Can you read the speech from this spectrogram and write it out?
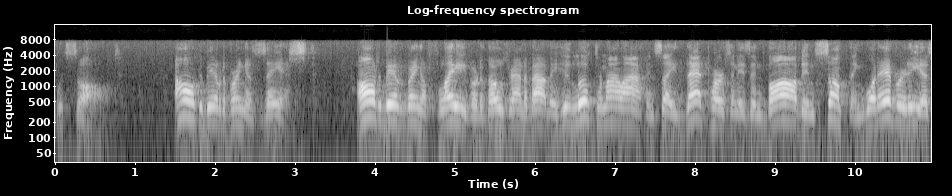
with salt. I ought to be able to bring a zest. I ought to be able to bring a flavor to those round about me who look to my life and say, that person is involved in something, whatever it is,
